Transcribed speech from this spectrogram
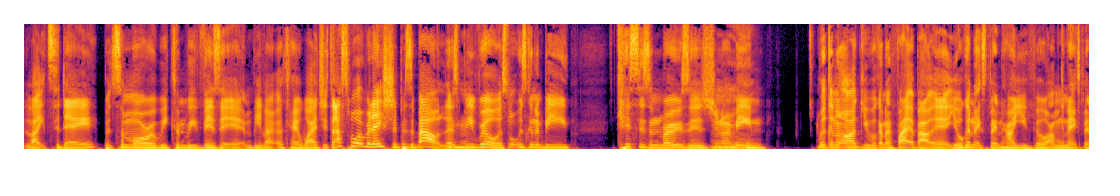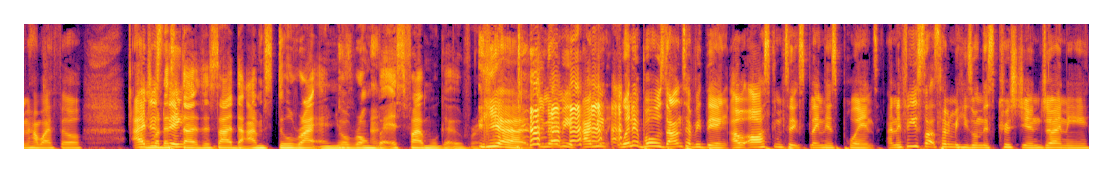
like today, but tomorrow we can revisit it and be like, okay, why? You, That's what a relationship is about. Let's Mm-hmm. be real. It's not always going to be kisses and roses. Do you know what I mean? We're gonna argue. We're gonna fight about it. You're gonna explain how you feel. I'm gonna explain how I feel. I I'm just think decide that I'm still right and you're wrong, but it's fine. We'll get over it. Yeah, do you know what I mean? I mean, when it boils down to everything, I'll ask him to explain his points. And if he starts telling me he's on this Christian journey,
